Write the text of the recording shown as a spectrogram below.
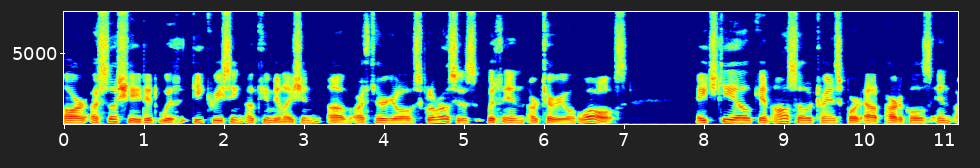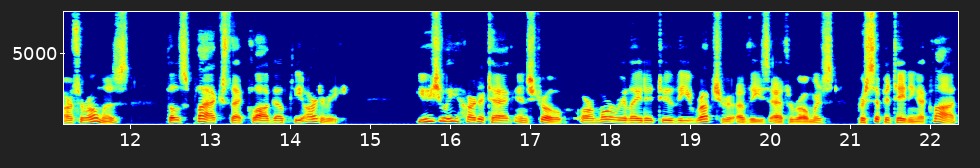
are associated with decreasing accumulation of arteriosclerosis within arterial walls. HDL can also transport out particles in atheromas, those plaques that clog up the artery. Usually, heart attack and stroke are more related to the rupture of these atheromas precipitating a clot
